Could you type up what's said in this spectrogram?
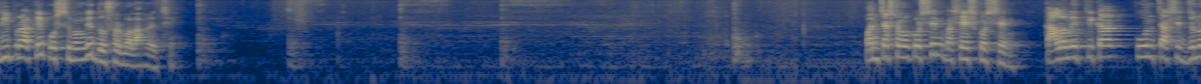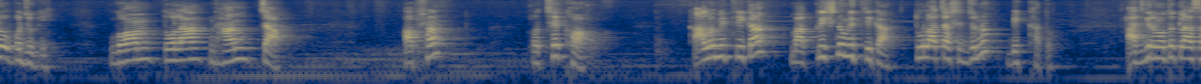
ত্রিপুরাকে পশ্চিমবঙ্গের দোসর বলা হয়েছে। পঞ্চাশ নম্বর কোশ্চেন বা শেষ কোশ্চেন কালো মৃত্তিকা কোন চাষের জন্য উপযোগী? গম, তোলা, ধান চা অপশান হচ্ছে খ। কালো মৃত্তিকা বা কৃষ্ণ মৃত্তিকা তুলা চাষের জন্য বিখ্যাত। আজকের মতো ক্লাস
